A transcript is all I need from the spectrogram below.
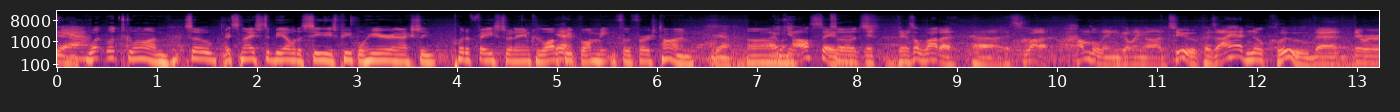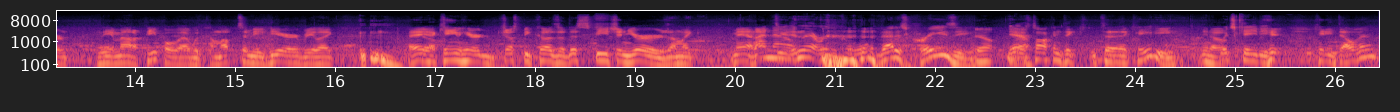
Yeah. what what's going on? So it's nice to be able to see these people here and actually put a face to a name. Because a lot Yeah. of people I'm meeting for the first time. Yeah. Um, I, will say so that it's- it, there's a lot of uh, it's a lot of humbling going on too because I had no clue that there were the amount of people that would come up to me here and be like, "Hey, I came here just because of this speech and yours." I'm like, "Man, I that- know. Dude, isn't that really cool? that is crazy." Yeah. I Yeah. was talking to to Katie. You know, Which Katie? Ka- Katie Delvin.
